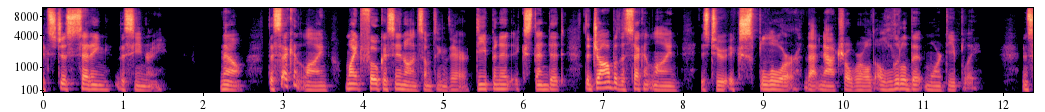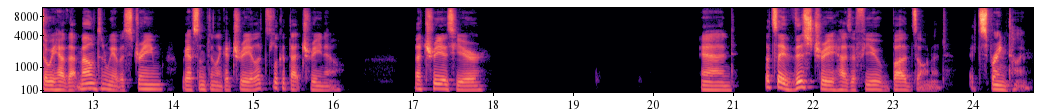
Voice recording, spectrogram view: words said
it's just setting the scenery. Now, the second line might focus in on something there, deepen it, extend it. The job of the second line is to explore that natural world a little bit more deeply. And so we have that mountain, we have a stream, we have something like a tree. Let's look at that tree now. That tree is here. And let's say this tree has a few buds on it. It's springtime.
